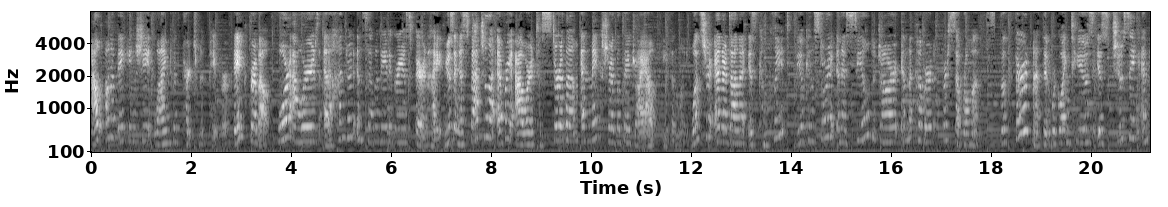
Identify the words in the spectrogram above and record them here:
out on a baking sheet lined with parchment paper. Bake for about 4 hours at 170 degrees Fahrenheit using a spatula every hour to stir them and make sure that they dry out evenly. Once your anardana is complete, you can store it in a sealed jar in the cupboard for several months. The third method we're going to use is juicing and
